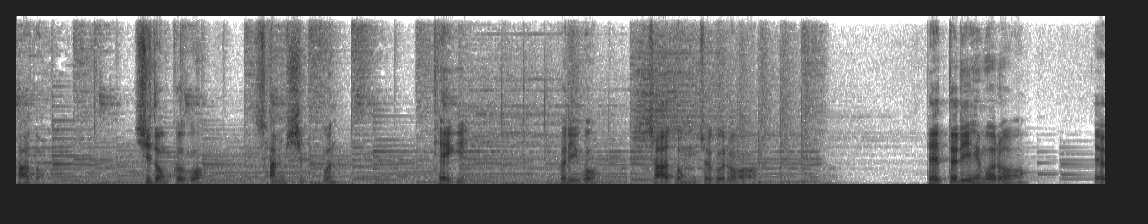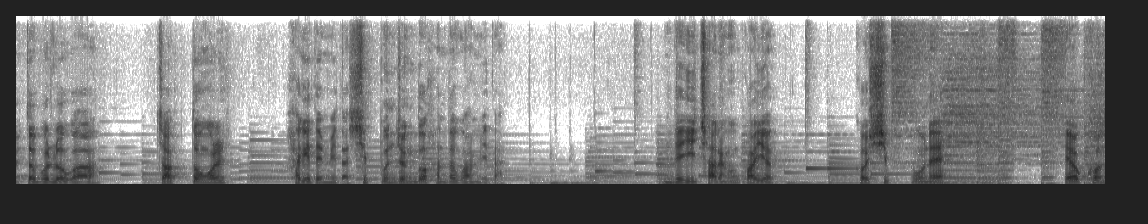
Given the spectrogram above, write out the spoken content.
가동, 시동 끄고 30분 대기 그리고 자동적으로 배터리 힘으로 애프터블로가 작동을 하게 됩니다. 10분 정도 한다고 합니다. 근데 이 차량은 과연 그 10분에 에어컨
